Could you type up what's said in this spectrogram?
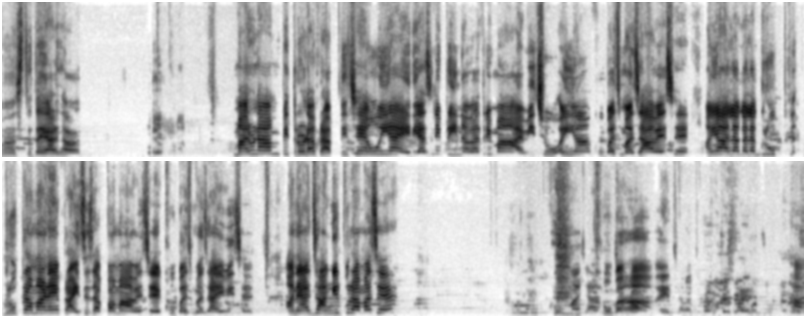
મસ્ત તૈયાર થવાનું. મારું નામ પિત્રોડા પ્રાપ્તિ છે. હું અહીંયા એરિયાઝની પ્રી નવરાત્રીમાં આવી છું. અહીંયા ખૂબ જ મજા આવે છે. અહીંયા અલગ અલગ ગ્રુપ ગ્રુપ પ્રમાણે પ્રાઇઝીસ આપવામાં આવે છે. ખૂબ જ મજા આવી છે. અને આ જહાંગીરપુરામાં છે? ખૂબ મજા ખૂબ હા એ જ. હા.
